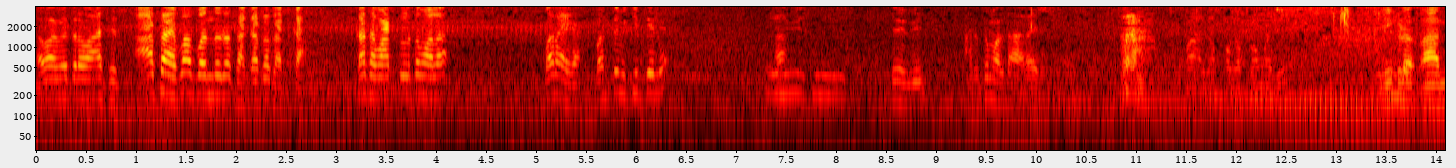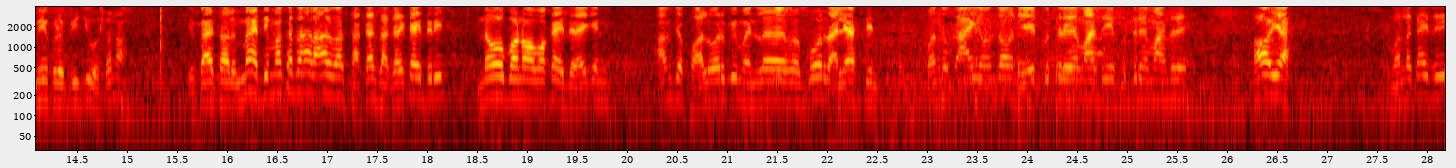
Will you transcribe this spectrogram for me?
हवा मित्र असेच. असा आहे पा बंधूचा सकाळचा झटका. कसा वाटलं तुम्हाला? बरं आहे का? पण तुम्ही किती दिले? तुम्ही वीस. अरे तुम्हाला दहा राहिले. हा, गप्पा गप्पा मध्ये. मी इकडं हा मी इकडं बिजी होतो ना. हे काय चालू माझ्या दिमागात आला आज बा सकाळ सकाळी काहीतरी नवं बनवावं काहीतरी आहे की नाही? आमच्या फॉलोवर बी म्हणलं बोर झाले असतील. पण काय येऊन जाऊन? हे कुत्रे मांजरे कुत्रे मांजरे. हो या. म्हणलं काहीतरी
